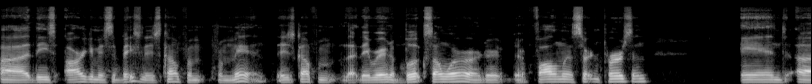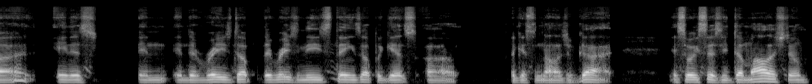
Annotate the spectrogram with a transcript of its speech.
uh, these arguments that basically just come from from men. They just come from like they read a book somewhere or they're they're following a certain person, and uh, and it's and and they're raised up. They're raising these things up against uh, against the knowledge of God. And so he says he demolished them,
